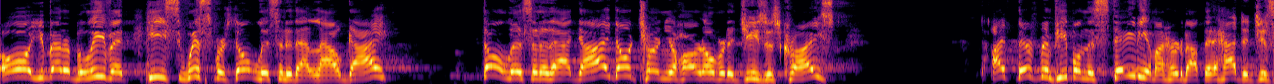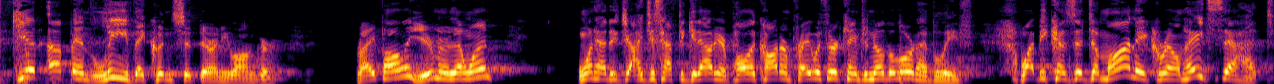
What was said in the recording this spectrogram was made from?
Oh, you better believe it. He whispers, don't listen to that loud guy. Don't listen to that guy. Don't turn your heart over to Jesus Christ. I've, there's been people in the stadium I heard about that had to just get up and leave. They couldn't sit there any longer. Right, Paula? You remember that one? One had to, I just have to get out of here. Paula caught her and prayed with her, came to know the Lord, I believe. Why? Because the demonic realm hates that.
